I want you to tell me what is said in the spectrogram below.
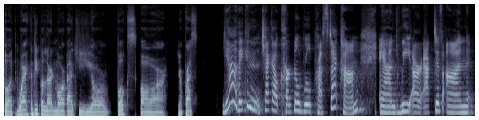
but where can people learn more about your books or your press? Yeah, they can check out cardinalrulepress.com and we are active on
